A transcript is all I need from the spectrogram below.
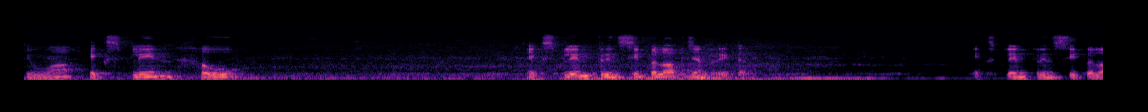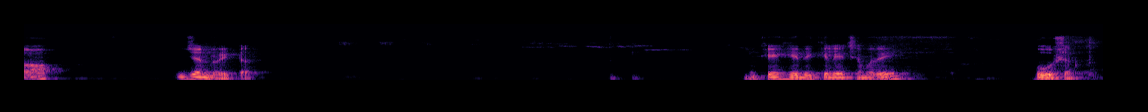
किंवा explain how explain principle of generator explain principle of generator okay हे देखील याच्यामध्ये होऊ शकतं.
